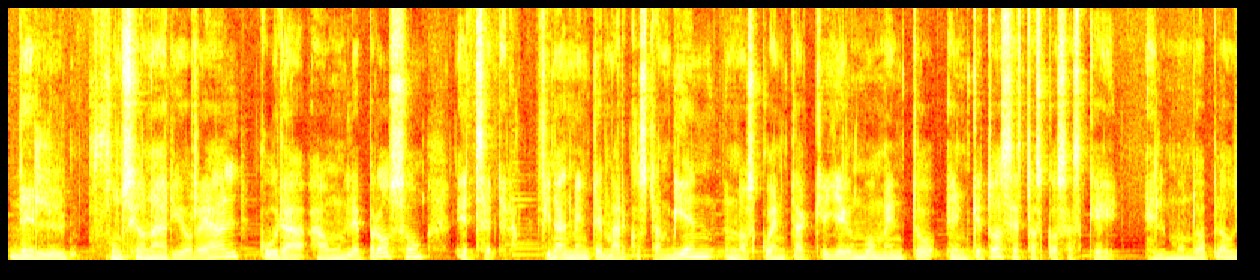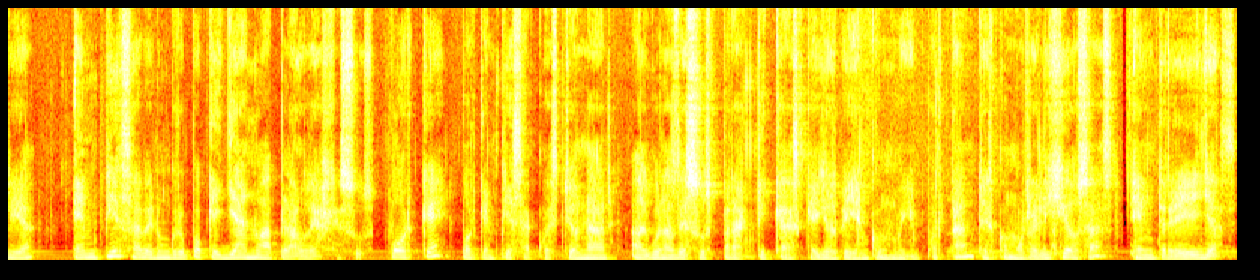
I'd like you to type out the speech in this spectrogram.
del funcionario real, cura a un leproso, etc. Finalmente Marcos también nos cuenta que llega un momento en que todas estas cosas que el mundo aplaudía, empieza a haber un grupo que ya no aplaude a Jesús. ¿Por qué? Porque empieza a cuestionar algunas de sus prácticas que ellos veían como muy importantes, como religiosas, entre ellas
